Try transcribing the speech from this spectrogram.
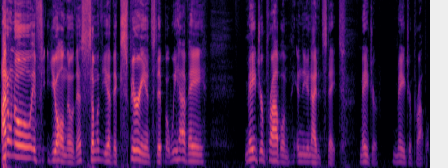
I don't know if you all know this. Some of you have experienced it, but we have a Major problem in the United States. Major, major problem.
